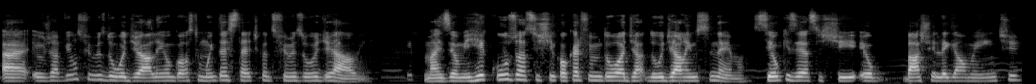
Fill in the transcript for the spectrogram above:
ah, eu já vi uns filmes do Woody Allen, eu gosto muito da estética dos filmes do Woody Allen. Mas eu me recuso a assistir qualquer filme do Woody, do Woody Allen no cinema. Se eu quiser assistir, eu baixo ilegalmente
